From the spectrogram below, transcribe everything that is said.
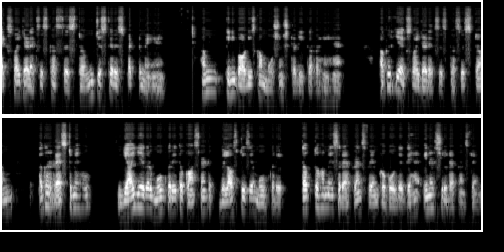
एक्स वाई जेड एक्सिस का सिस्टम जिसके रिस्पेक्ट में हम किन्हीं बॉडीज का मोशन स्टडी कर रहे हैं, अगर ये एक्स वाई जेड एक्सिस का सिस्टम अगर रेस्ट में हो, या ये अगर मूव करे तो कांस्टेंट वेलोसिटी से मूव करे, तब तो हम इस रेफरेंस फ्रेम को बोल देते हैं इनर्शियल रेफरेंस फ्रेम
